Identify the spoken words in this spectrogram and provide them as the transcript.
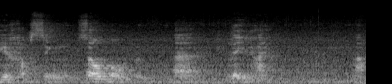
與合成、修補誒、呃、理解啊。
